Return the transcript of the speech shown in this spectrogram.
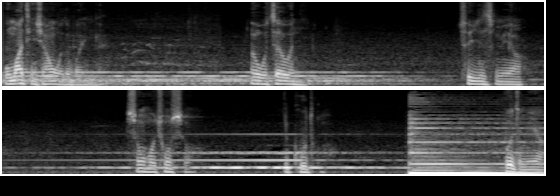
我妈挺想我的吧，应该。那我再问你，最近怎么样？生活充实吗？你孤独吗？不怎么样。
